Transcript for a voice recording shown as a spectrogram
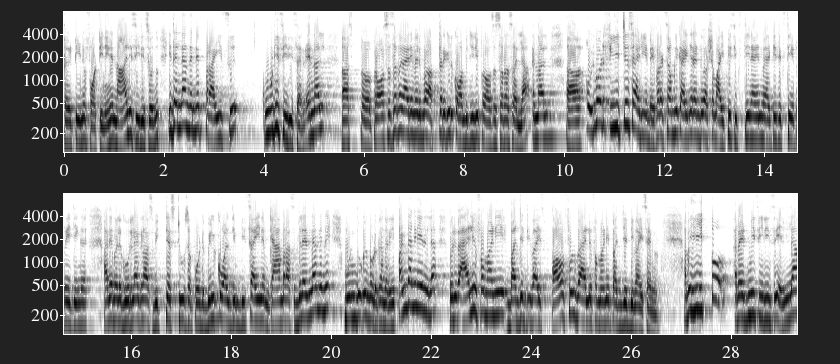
തേർട്ടീനും ഫോർട്ടീനും ഇങ്ങനെ നാല് സീരീസ് വന്നു. ഇതെല്ലാം തന്നെ പ്രൈസ് കൂടിയ സീരീസ് ആണ് എന്നാൽ പ്രോസസ്സറിന്റെ കാര്യം വരുമ്പോൾ അത്രയ്ക്ക് ഒരു കോമ്പറ്റേറ്റീവ് പ്രോസസ്സറസ് അല്ല. എന്നാൽ ഒരുപാട് ഫീച്ചേഴ്സ് ആഡ് ചെയ്യണ്ടേ? ഫോർ എക്സാമ്പിൾ കഴിഞ്ഞ രണ്ട് വർഷം I P sixty nine I P sixty eight rating അതേപോലെ Gorilla glass Victus two support build ക്വാളിറ്റിയും ഡിസൈനും ക്യാമറാസ് ഇതിലെല്ലാം തന്നെ മുൻതൂക്കം കൊടുക്കാൻ തുടങ്ങി. പണ്ട് അങ്ങനെയായിരുന്നില്ല ഒരു value for money budget device powerful value for money budget device ആയിരുന്നു. അപ്പോൾ ഇപ്പോ റെഡ്മി സീരീസ് എല്ലാ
